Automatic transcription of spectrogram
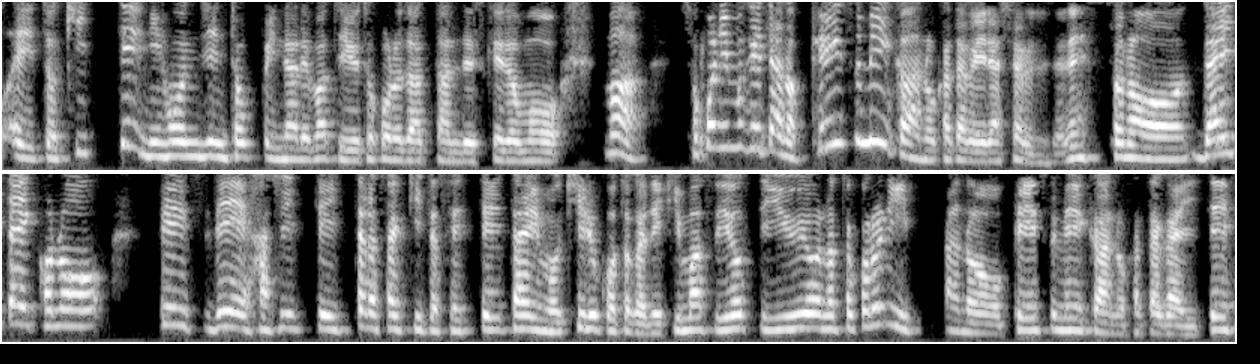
を、えっ、と、切って日本人トップになればというところだったんですけども、まあ、そこに向けてあの、ペースメーカーの方がいらっしゃるんですよね。その、大体このペースで走っていったらさっき言った設定タイムを切ることができますよっていうようなところに、あの、ペースメーカーの方がいて、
